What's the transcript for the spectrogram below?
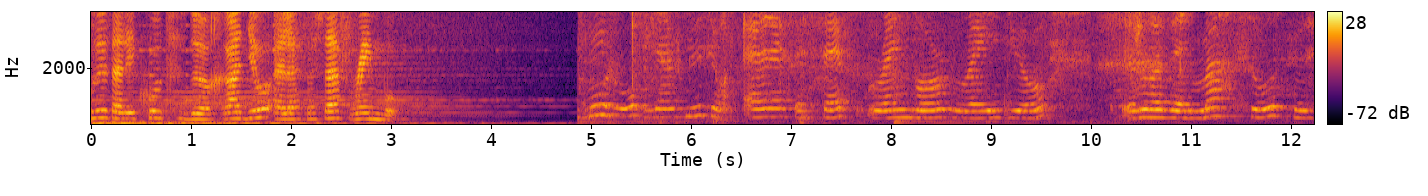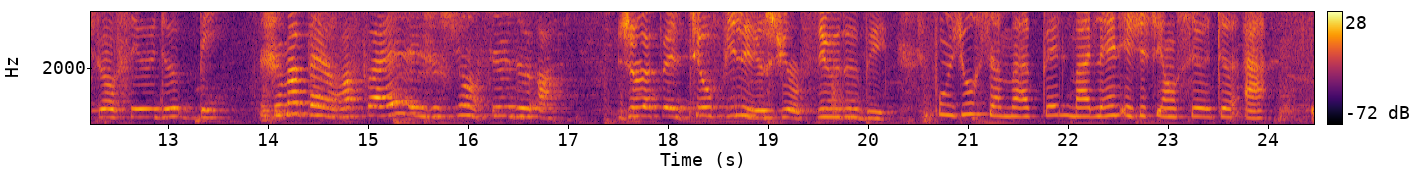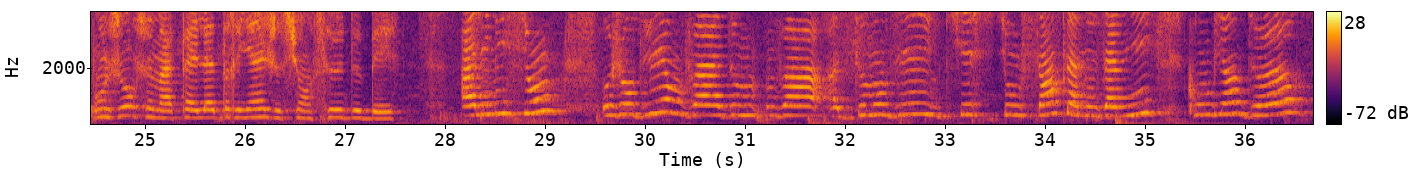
Vous êtes à l'écoute de Radio LFSF Rainbow. Bonjour, bienvenue sur LSSF Rainbow Radio. Je m'appelle Marceau, je suis en CE2B. Je m'appelle Raphaël et je suis en CE2A. Je m'appelle Théophile et je suis en CE2B. Bonjour, je m'appelle Madeleine et je suis en CE2A. Bonjour, je m'appelle Adrien et je suis en CE2B. À l'émission, aujourd'hui, on va, on va demander une question simple à nos amis. Combien d'heures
